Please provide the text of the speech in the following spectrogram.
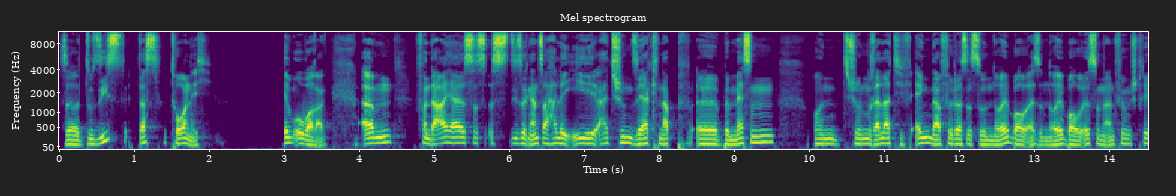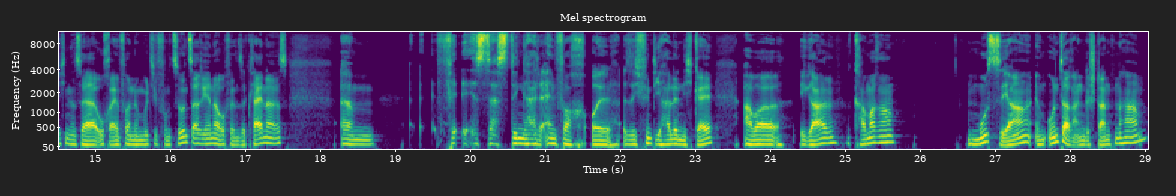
So, du siehst das Tor nicht im Oberrang. Ähm, von daher ist es ist diese ganze Halle eh halt schon sehr knapp äh, bemessen und schon relativ eng dafür, dass es so ein Neubau, also Neubau ist, in Anführungsstrichen, ist ja auch einfach eine Multifunktionsarena, auch wenn sie kleiner ist, ähm, ist das Ding halt einfach oll. Also ich finde die Halle nicht geil, aber egal, Kamera muss ja im Unterrang gestanden haben,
